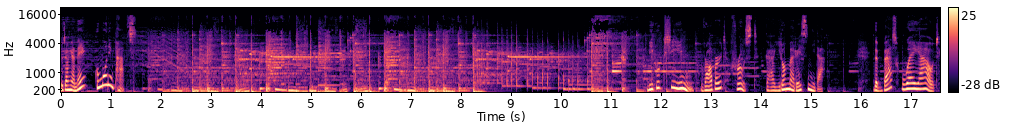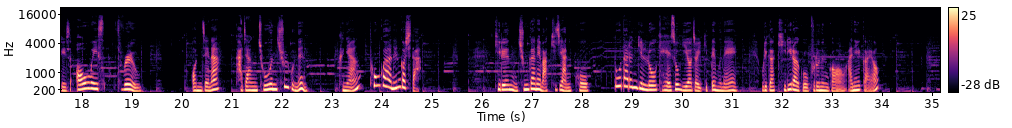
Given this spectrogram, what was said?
조정현의 Good Morning Pops. 미국 시인 로버트 프로스트가 이런 말을 했습니다. The best way out is always through. 언제나 가장 좋은 출구는 그냥 통과하는 것이다. 길은 중간에 막히지 않고 또 다른 길로 계속 이어져 있기 때문에 우리가 길이라고 부르는 거 아닐까요?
